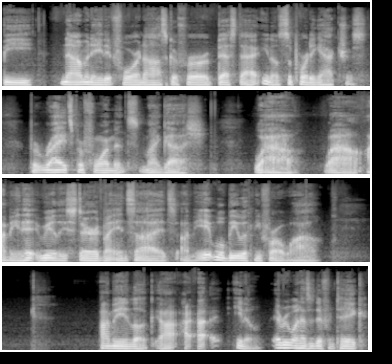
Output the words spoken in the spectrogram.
be nominated for an Oscar for best you know, supporting actress. But Wright's performance, my gosh. Wow. Wow. I mean, it really stirred my insides. I mean, it will be with me for a while. I mean, look, I, I, you know, everyone has a different take.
